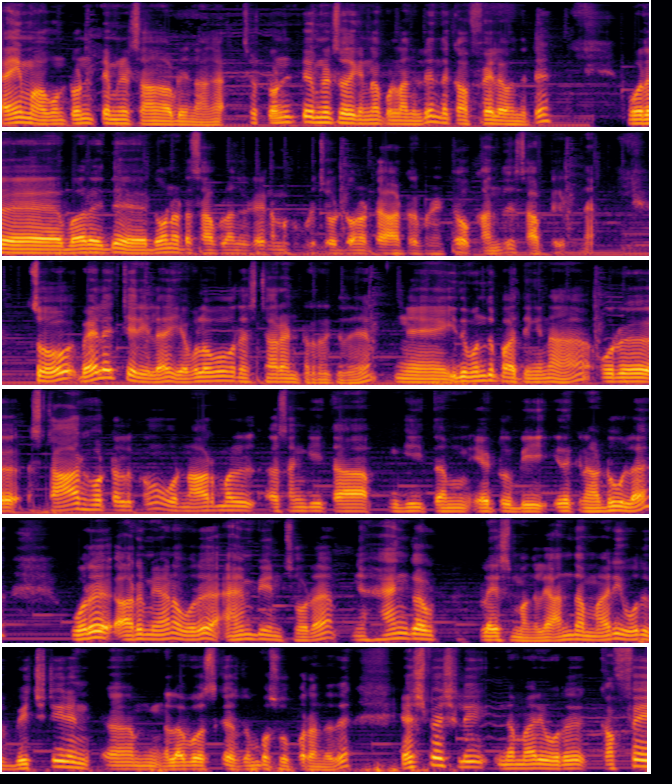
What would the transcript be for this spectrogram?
டைம் ஆகும். டுவெண்ட்டி மினிட்ஸ் ஆகும் அப்படின்னாங்க. ஸோ டுவெண்ட்டி மினிட்ஸ் வரைக்கும் என்ன பண்ணலாம்னு சொல்லிட்டு இந்த கஃபேல வந்துட்டு ஒரு வர இது டோனட்டை சாப்பிட்லான்னு சொல்லிட்டு நமக்கு பிடிச்ச ஒரு டோனட்டை ஆர்டர் பண்ணிவிட்டு உட்காந்து சாப்பிட்டுக்கிட்டு இருந்தேன். ஸோ வேலைச்சேரியில் எவ்வளவோ ரெஸ்டாரண்ட் இருக்குது. இது வந்து பார்த்தீங்கன்னா ஒரு ஸ்டார் ஹோட்டலுக்கும் ஒரு நார்மல் சங்கீதா கீதம் ஏ டு பி இதுக்கு நடுவில் ஒரு அருமையான ஒரு ஆம்பியன்ஸோட ஹேங் அவுட் பிளேஸ்மாங்களே அந்த மாதிரி ஒரு வெஜிடேரியன் லவ்வர்ஸ்க்கு um, ரொம்ப சூப்பராக இருந்தது. எஸ்பெஷலி இந்த மாதிரி ஒரு கஃபே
